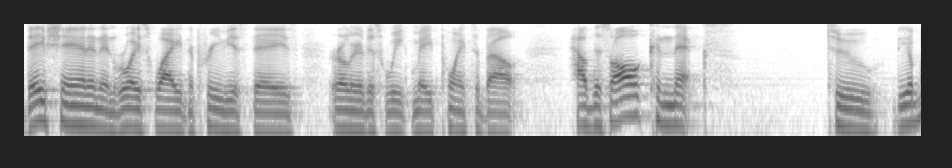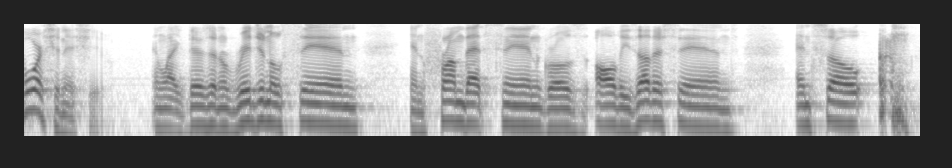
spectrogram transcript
Dave Shannon and Royce White in the previous days, earlier this week, made points about how this all connects to the abortion issue. And like there's an original sin, and from that sin grows all these other sins. And so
